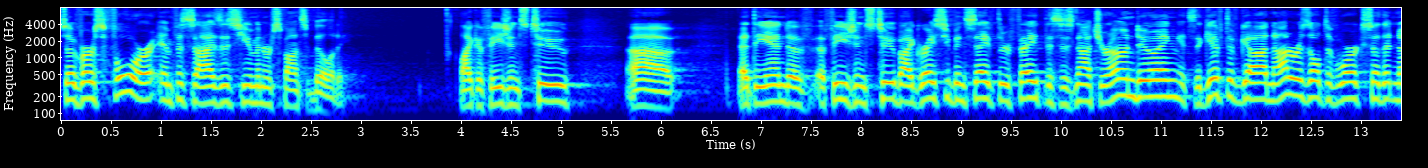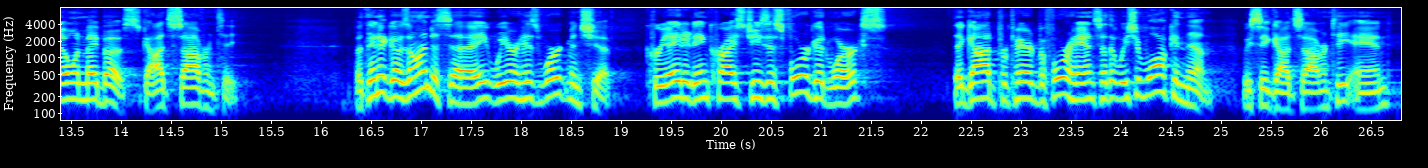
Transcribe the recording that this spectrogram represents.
So verse 4 emphasizes human responsibility. Like Ephesians 2, uh, at the end of Ephesians 2, by grace you've been saved through faith. This is not your own doing, it's the gift of God, not a result of works, so that no one may boast. God's sovereignty. But then it goes on to say, we are his workmanship created in Christ Jesus for good works that God prepared beforehand so that we should walk in them. We see God's sovereignty and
